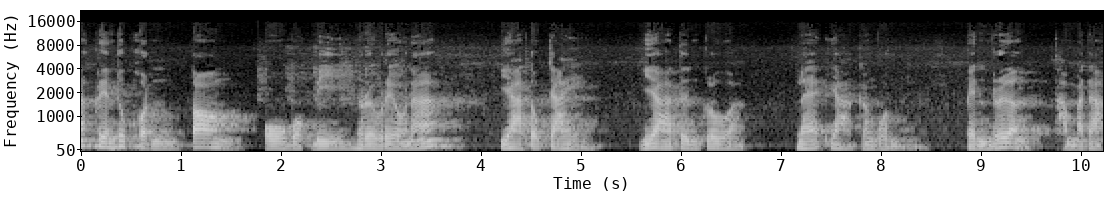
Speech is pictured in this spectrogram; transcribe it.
นักเรียนทุกคนต้องโอบวกดีเร็วๆนะ อย่าตกใจ อย่าตื่นกลัว และอย่ากังวล เป็นเรื่องธรรมดา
